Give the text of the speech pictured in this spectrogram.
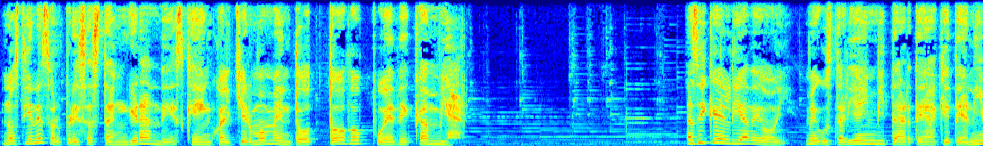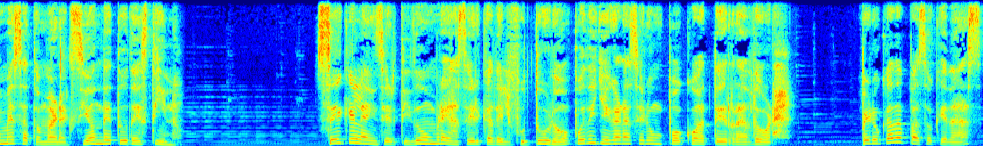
nos tiene sorpresas tan grandes que en cualquier momento todo puede cambiar. Así que el día de hoy me gustaría invitarte a que te animes a tomar acción de tu destino. Sé que la incertidumbre acerca del futuro puede llegar a ser un poco aterradora, pero cada paso que das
